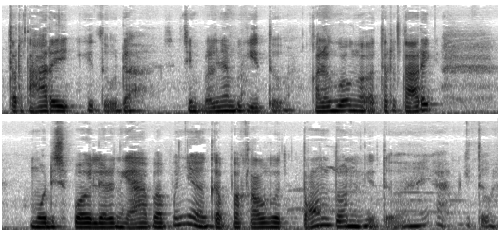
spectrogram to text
tertarik gitu udah simpelnya begitu. Kalau gue nggak tertarik mau di spoilerin kayak apa pun ya gak bakal gue tonton gitu. Ya gitu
